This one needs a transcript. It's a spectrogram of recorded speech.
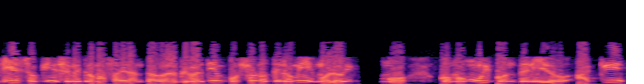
10 o 15 metros más adelantado en el primer tiempo. Yo noté lo mismo, lo vi como, como muy contenido. ¿A qué,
